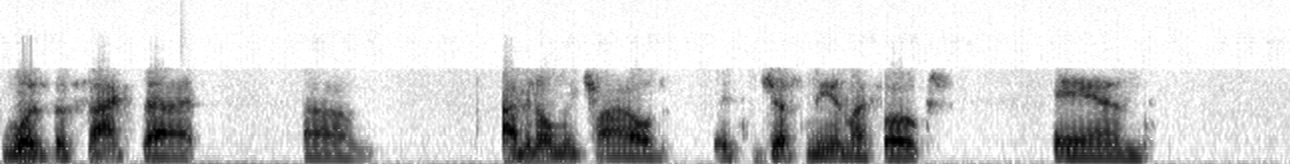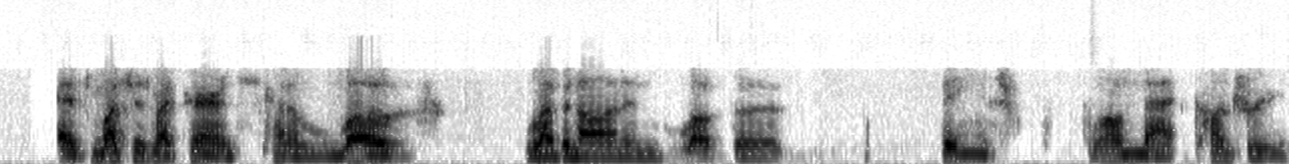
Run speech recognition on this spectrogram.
was the fact that um, I'm an only child. It's just me and my folks, and as much as my parents kind of love Lebanon and love the things from that country,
